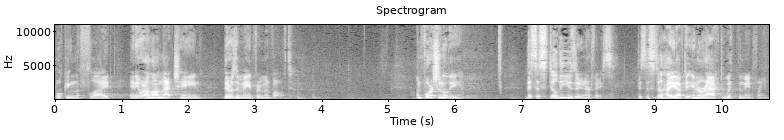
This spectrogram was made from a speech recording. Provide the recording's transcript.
booking the flight, anywhere along that chain, there was a mainframe involved. Unfortunately, this is still the user interface. This is still how you have to interact with the mainframe.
